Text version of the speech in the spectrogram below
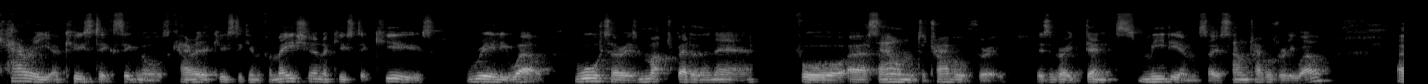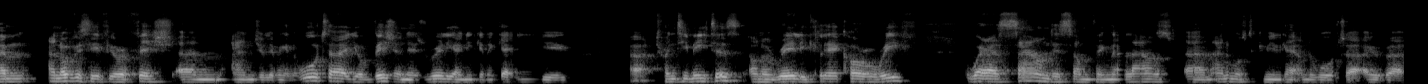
carry acoustic signals, carry acoustic information, acoustic cues really well. Water is much better than air for uh, sound to travel through it's a very dense medium, so sound travels really well. Um, and obviously, if you're a fish um, and you're living in the water, your vision is really only going to get you uh, 20 meters on a really clear coral reef. Whereas sound is something that allows um, animals to communicate underwater over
